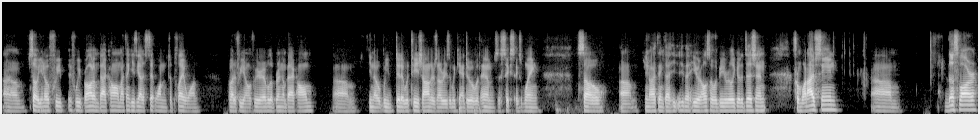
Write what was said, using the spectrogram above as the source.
Um, so you know if we if we brought him back home, I think he's got to sit one to play one. But if you know if we were able to bring him back home, um, you know we did it with Te'Jon. There's no reason we can't do it with him. He's a six six wing. So um, you know I think that he that he would also would be a really good addition. From what I've seen, um, thus far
